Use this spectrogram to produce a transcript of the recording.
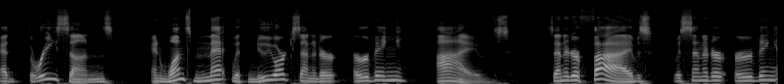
had three sons, and once met with New York Senator Irving Ives. Senator Fives was Senator Irving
